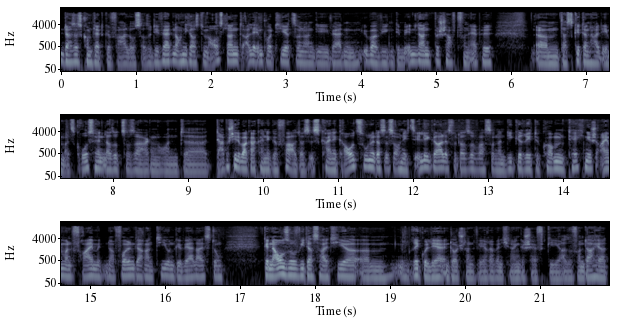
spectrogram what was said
Das ist komplett gefahrlos. Also die werden auch nicht aus dem Ausland alle importiert, sondern die werden überwiegend im Inland beschafft von Apple. Ähm, das geht dann halt eben als Großhändler sozusagen und äh, da besteht aber gar keine Gefahr. Das ist keine Grauzone, das ist auch nichts Illegales oder sowas, sondern die Geräte kommen technisch einwandfrei mit einer vollen Garantie und Gewährleistung. Genauso wie das halt hier ähm, regulär in Deutschland wäre, wenn ich in ein Geschäft gehe. Also von daher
